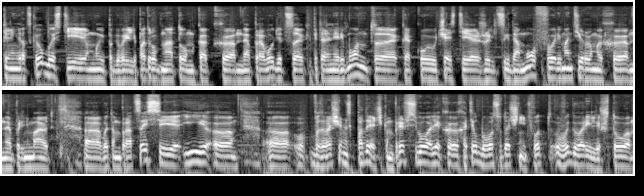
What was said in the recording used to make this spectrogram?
Калининградской области. Мы поговорили подробно о том, как э, проводится капитальный ремонт, э, какое участие жильцы домов ремонтируемых э, принимают в этом процессе. И возвращаемся к подрядчикам. Прежде всего, Олег, хотел бы вас уточнить. Вот вы говорили, что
